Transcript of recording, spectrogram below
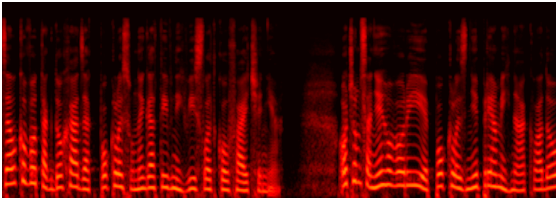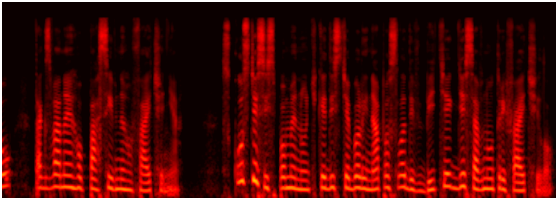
Celkovo tak dochádza k poklesu negatívnych výsledkov fajčenia. O čom sa nehovorí je pokles nepriamých nákladov, tzv. pasívneho fajčenia. Skúste si spomenúť, kedy ste boli naposledy v byte, kde sa vnútri fajčilo.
